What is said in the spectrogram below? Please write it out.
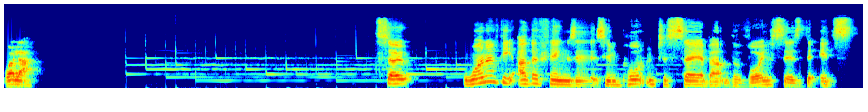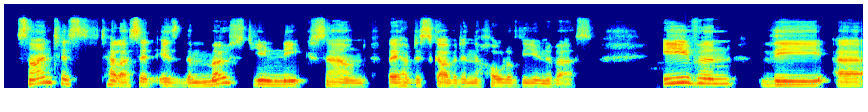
Voila. So one of the other things it's important to say about the voice is that it's scientists tell us it is the most unique sound they have discovered in the whole of the universe. Even the uh,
